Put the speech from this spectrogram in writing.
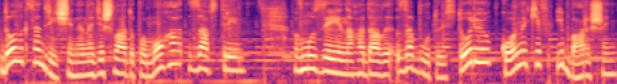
До Олександрійщини надійшла допомога з Австрії. В музеї нагадали забуту історію коників і баришень.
